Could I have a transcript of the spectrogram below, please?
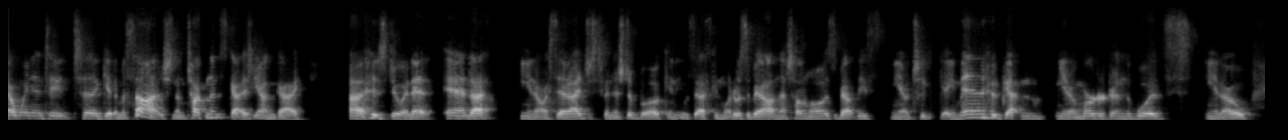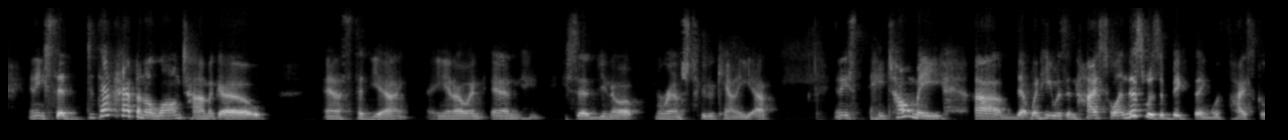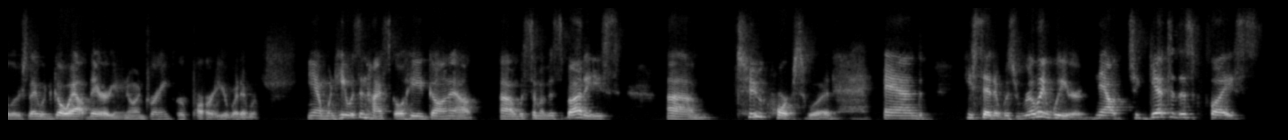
I went in to, to get a massage, and I'm talking to this guy's young guy uh, who's doing it, and I you know, I said I just finished a book, and he was asking what it was about, and I told him oh, it was about these, you know, two gay men who'd gotten, you know, murdered in the woods, you know, and he said, "Did that happen a long time ago?" And I said, "Yeah," you know, and and he, said, you know, up around Chattooga County, yeah. And he he told me um, that when he was in high school, and this was a big thing with high schoolers, they would go out there, you know, and drink or party or whatever. Yeah, when he was in high school, he had gone out uh, with some of his buddies um, to Corpsewood, and he said it was really weird. Now, to get to this place,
